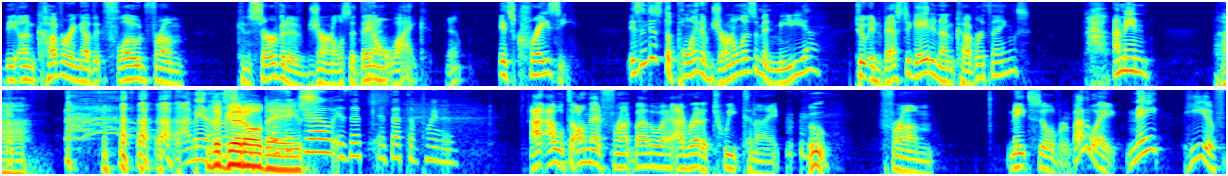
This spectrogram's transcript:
the uncovering of it flowed from conservative journalists that they Right. don't like. Yeah. It's crazy. Isn't this the point of journalism and media? To investigate and uncover things? I mean, Ah, I mean, the good honestly, old is days. it Joe? Is that is that the point of? I, I will. T- on that front, by the way, I read a tweet tonight Ooh, from Nate Silver. By the way, Nate, he of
